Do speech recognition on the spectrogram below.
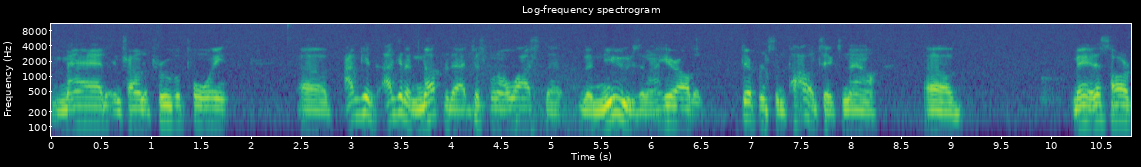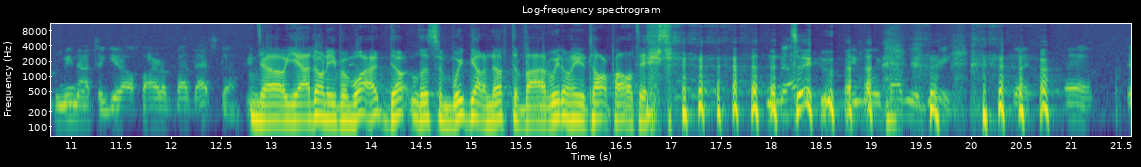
mad and trying to prove a point. Uh, I get I get enough of that just when I watch the, the news and I hear all the difference in politics now. Uh, man, it's hard for me not to get all fired up about that stuff. No, yeah, I don't even. wa- I don't, listen, we've got enough divide. We don't need to talk politics. No, Too. people would probably agree. But, uh,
